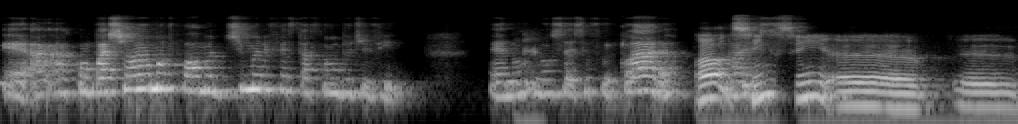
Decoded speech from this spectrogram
é, a, a compaixão é uma forma de manifestação do divino. É, não, não, sei se fui clara. Ah, mas... sim, sim. É, é,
